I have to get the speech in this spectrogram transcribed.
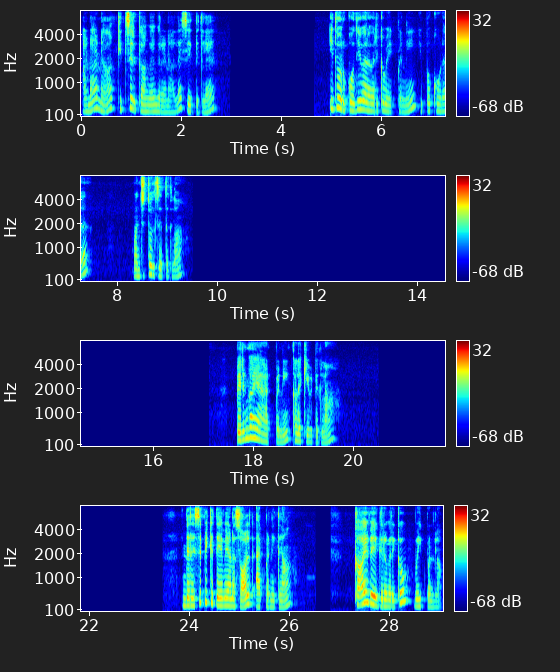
ஆனால் நான் கிட்ஸ் இருக்காங்கங்கிறனால சேர்த்துக்கல. இது ஒரு கொதி வர வரைக்கும் வெயிட் பண்ணி இப்போ கூட மஞ்சத்தூள் சேர்த்துக்கலாம். பெருங்காயம் ஆட் பண்ணி கலக்கி விட்டுக்கலாம். இந்த ரெசிபிக்கு தேவையான சால்ட் ஆட் பண்ணிக்கலாம். காய் வேகிற வரைக்கும் வெயிட் பண்ணலாம்.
